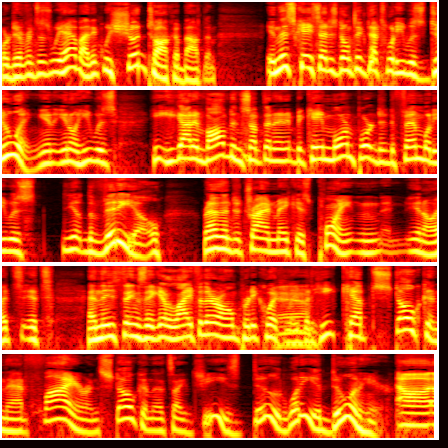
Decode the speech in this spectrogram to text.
or differences we have. I think we should talk about them. In this case, I just don't think that's what he was doing. You know, you know, he was he, he got involved in something, and it became more important to defend what he was, you know, the video rather than to try and make his point. And you know, it's it's and these things they get a life of their own pretty quickly. Yeah. But he kept stoking that fire and stoking. That's like, geez, dude, what are you doing here? Uh,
